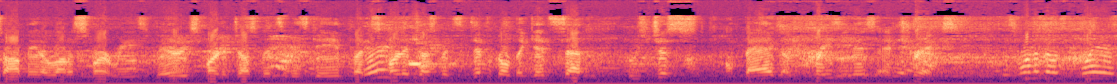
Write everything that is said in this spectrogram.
saw made a lot of smart reads, very smart adjustments in his game, but Very smart adjustments difficult against Seth, who's just a bag of craziness and tricks. He's one of those players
